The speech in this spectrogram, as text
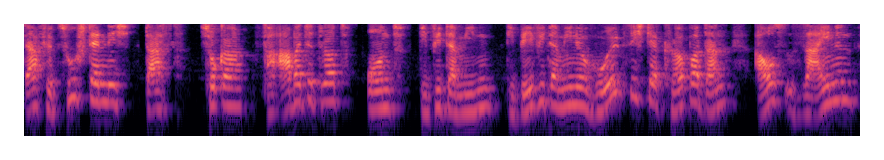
dafür zuständig, dass Zucker verarbeitet wird und die die B-Vitamine holt sich der Körper dann aus seinen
